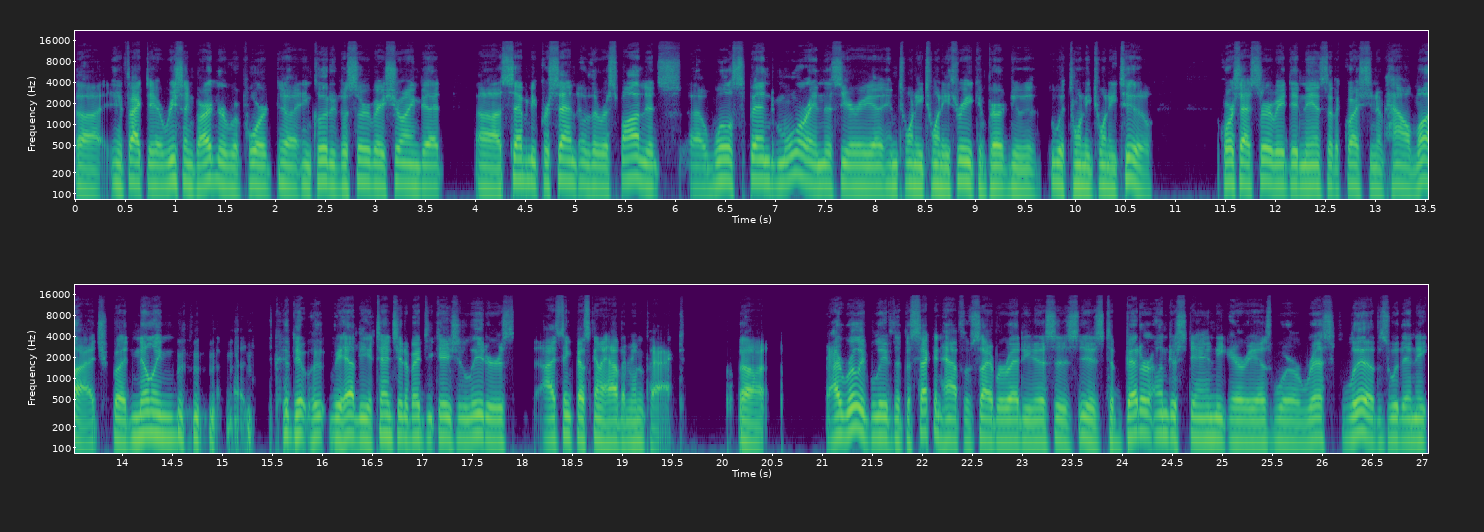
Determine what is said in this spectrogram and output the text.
Uh, in fact, a recent Gartner report uh, included a survey showing that uh, 70% of the respondents uh, will spend more in this area in 2023 compared to with 2022. Of course, that survey didn't answer the question of how much, but knowing that we have the attention of education leaders, I think that's going to have an impact. Uh, I really believe that the second half of cyber readiness is is to better understand the areas where risk lives within a,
